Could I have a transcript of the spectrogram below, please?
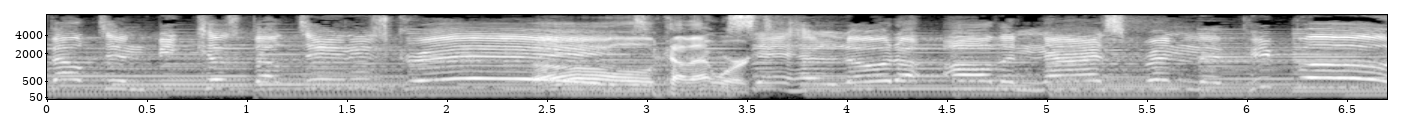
Belton because Belton is great. Oh, look how that worked. Say hello to all the nice, friendly people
